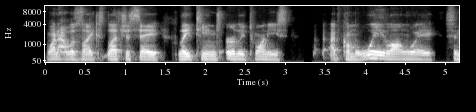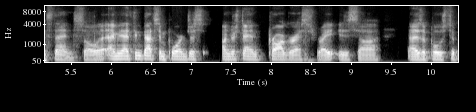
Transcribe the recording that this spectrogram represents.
when I was like, let's just say late teens, early 20s. I've come a way long way since then. So I mean, I think that's important. Just understand progress, right? Is uh as opposed to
